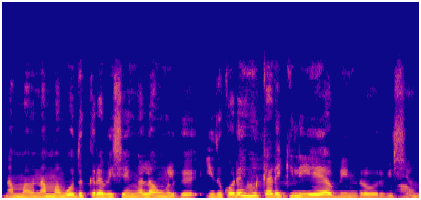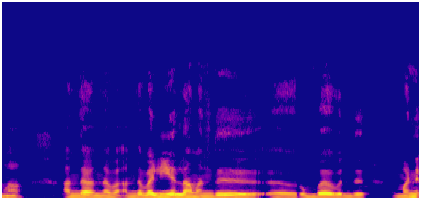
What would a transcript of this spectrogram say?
நம்ம நம்ம ஒதுக்குற விஷயங்கள் அவங்களுக்கு இது கூட எங்களுக்கு கிடைக்கலையே அப்படின்ற ஒரு விஷயம் தான். அந்த அந்த அந்த வழியெல்லாம் வந்து ரொம்ப வந்து மனு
